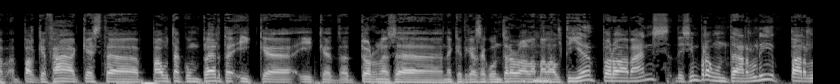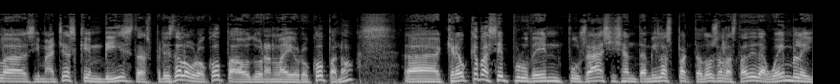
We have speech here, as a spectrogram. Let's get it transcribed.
eh, pel que fa a aquesta pauta completa i que, i que et tornes, a, en aquest cas, a contraure la malaltia, però abans deixi'm preguntar-li per les imatges que hem vist després de l'Eurocopa o durant la Eurocopa, no? Uh, creu que va ser prudent posar 60.000 espectadors a l'estadi de Wembley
